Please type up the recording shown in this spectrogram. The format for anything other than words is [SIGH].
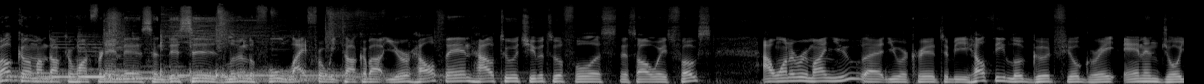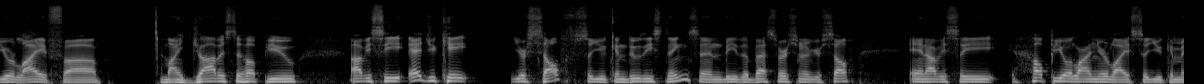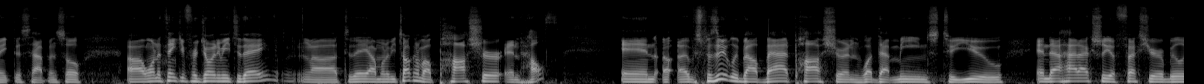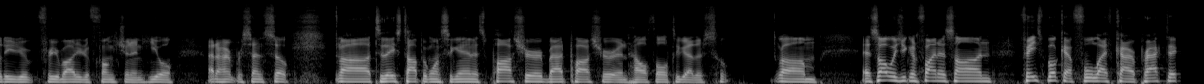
Welcome, I'm Dr. Juan Fernandez, and this is Living the Full Life, where we talk about your health and how to achieve it to the fullest. As always, folks, I want to remind you that you are created to be healthy, look good, feel great, and enjoy your life. Uh, my job is to help you, obviously, educate yourself so you can do these things and be the best version of yourself, and obviously help you align your life so you can make this happen. So, uh, I want to thank you for joining me today. Uh, today, I'm going to be talking about posture and health and uh, uh, specifically about bad posture and what that means to you, and that how it actually affects your ability to, for your body to function and heal at 100%. So, uh, today's topic, once again, is posture, bad posture, and health altogether. So, um, as always, you can find us on Facebook at Full Life Chiropractic.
